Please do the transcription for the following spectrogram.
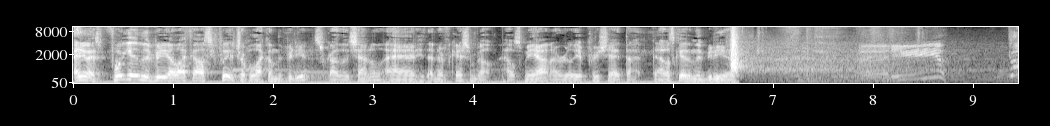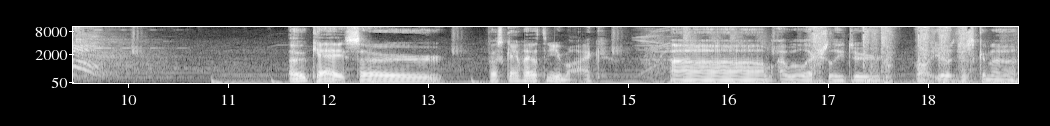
anyways, before we get into the video, I'd like to ask you please drop a like on the video, subscribe to the channel, and hit that notification bell. It helps me out, and I really appreciate that. Now let's get in the video. Okay, so first gameplay with the new mic. Um, I will actually do. Oh, you're just gonna,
